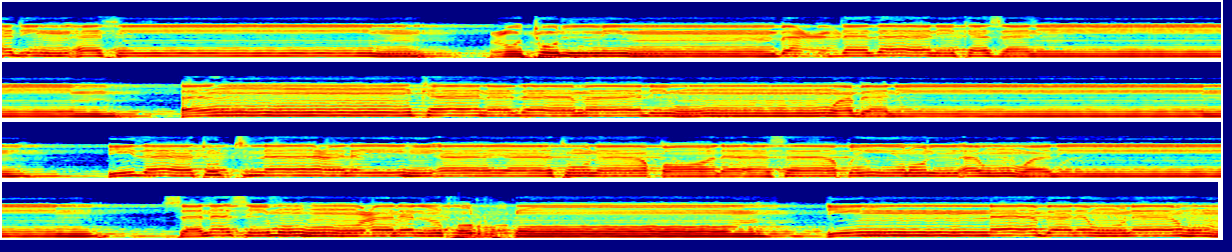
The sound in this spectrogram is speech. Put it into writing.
معتد أثيم عتل بعد ذلك زنيم أن كان ذا مال وبنين إذا تتلى عليه آياتنا قال أساطير الأولين سنسمه على الخرقوم إنا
